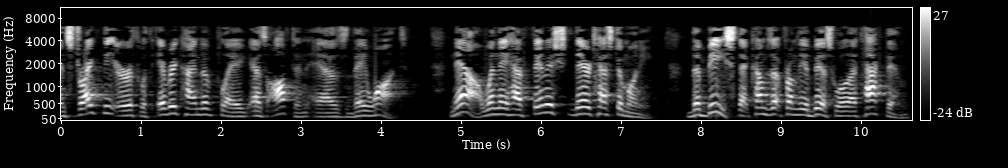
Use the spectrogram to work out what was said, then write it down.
and strike the earth with every kind of plague as often as they want. Now, when they have finished their testimony, the beast that comes up from the abyss will attack them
